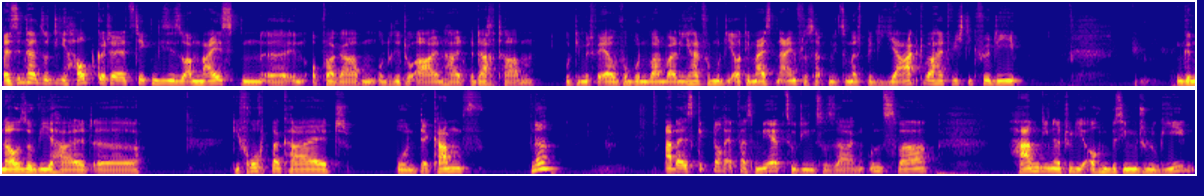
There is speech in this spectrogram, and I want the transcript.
Es sind halt so die Hauptgötter der Azteken, die sie so am meisten äh, in Opfergaben und Ritualen halt bedacht haben. Und die mit Verehrung verbunden waren, weil die halt vermutlich auch die meisten Einfluss hatten. Wie zum Beispiel die Jagd war halt wichtig für die. Genauso wie halt äh, die Fruchtbarkeit und der Kampf. Ne? Aber es gibt noch etwas mehr zu denen zu sagen. Und zwar haben die natürlich auch ein bisschen Mythologie.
